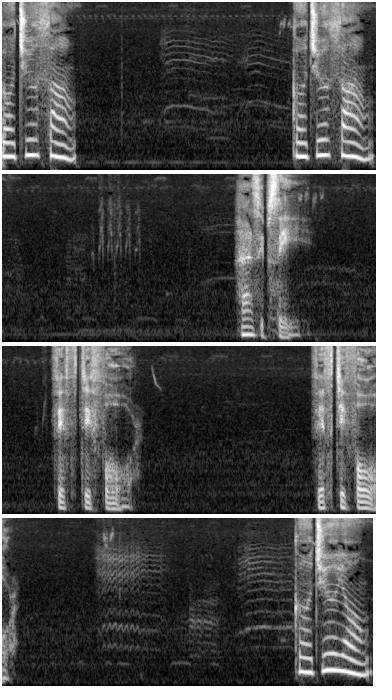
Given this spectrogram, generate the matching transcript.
五十二、五十二、 ห้าสิบสี่ fifty four fifty four 54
